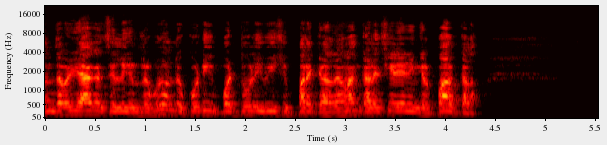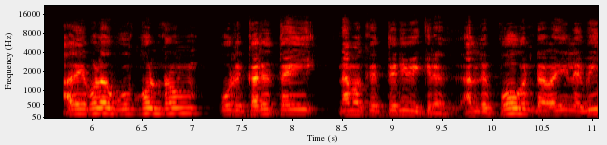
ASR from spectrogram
அந்த வழியாக செல்லுகின்ற போது அந்த கொடி பட்டோலி வீசி பறக்கிறது அதெல்லாம் கடைசியிலே நீங்கள் பார்க்கலாம். அதே போல் ஒவ்வொன்றும் ஒரு கருத்தை நமக்கு தெரிவிக்கிறது. அந்த போகின்ற வழியில் வி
